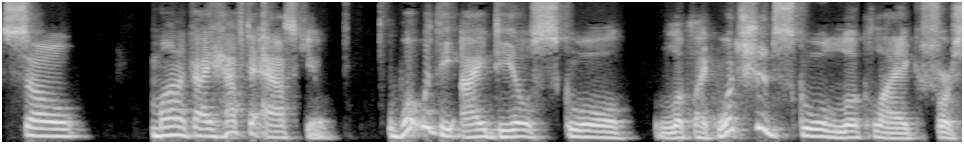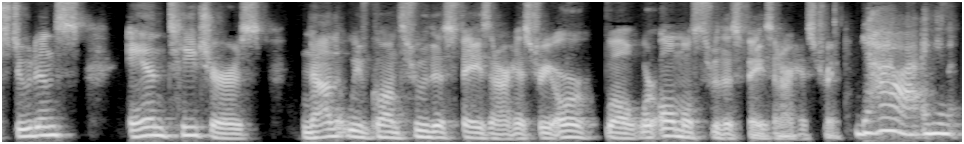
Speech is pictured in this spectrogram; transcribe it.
So Monica, I have to ask you, what would the ideal school look like? What should school look like for students and teachers now that we've gone through this phase in our history, or well, we're almost through this phase in our history? Yeah. I mean,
